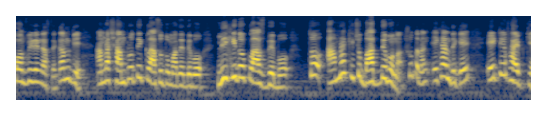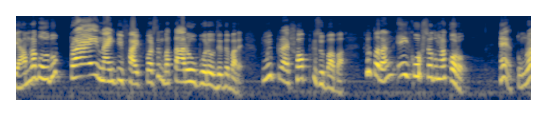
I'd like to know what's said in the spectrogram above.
কনফিডেন্ট আছে। কারণ কি? আমরা সাম্প্রতিক ক্লাসও তোমাদের দেব, লিখিত ক্লাস দেব। তো আমরা কিছু বাদ দেবো না। সুতরাং এখান থেকে এইটি ফাইভ কি? আমরা বলব প্রায় নাইনটি ফাইভ পার্সেন্ট বা তারও উপরেও যেতে পারে। তুমি প্রায় সব কিছু পাবা। সুতরাং এই কোর্সটা তোমরা করো। হ্যাঁ তোমরা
